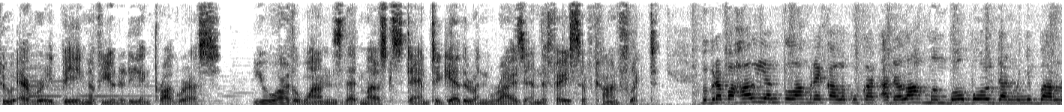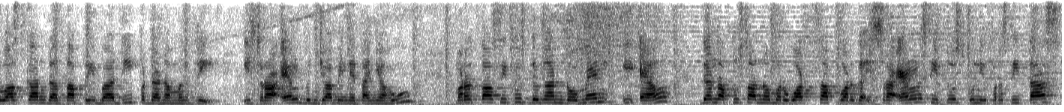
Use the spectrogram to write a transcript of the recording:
to every being of unity and progress. You are the ones that must stand together and rise in the face of conflict. Beberapa hal yang telah mereka lakukan adalah membobol dan menyebarluaskan data pribadi Perdana Menteri Israel Benjamin Netanyahu meretas situs dengan domain IL dan ratusan nomor WhatsApp warga Israel, situs universitas,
